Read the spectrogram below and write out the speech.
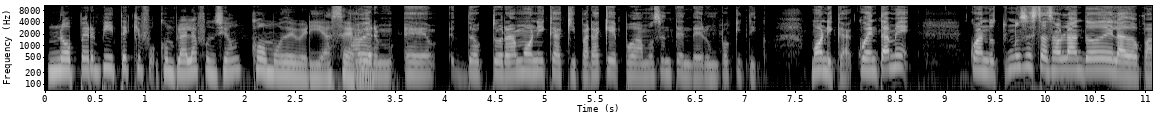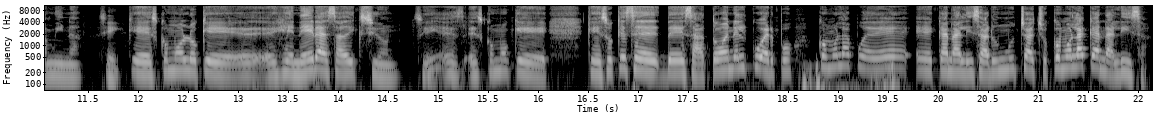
no permite que cumpla la función como debería ser. A ver, eh, doctora Mónica, aquí para que podamos entender un poquitico. Mónica, cuéntame, cuando tú nos estás hablando de la dopamina, que es como lo que eh, genera esa adicción, ¿sí? Es, como que, eso que se desató en el cuerpo, ¿cómo la puede eh, canalizar un muchacho? ¿Cómo la canaliza?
